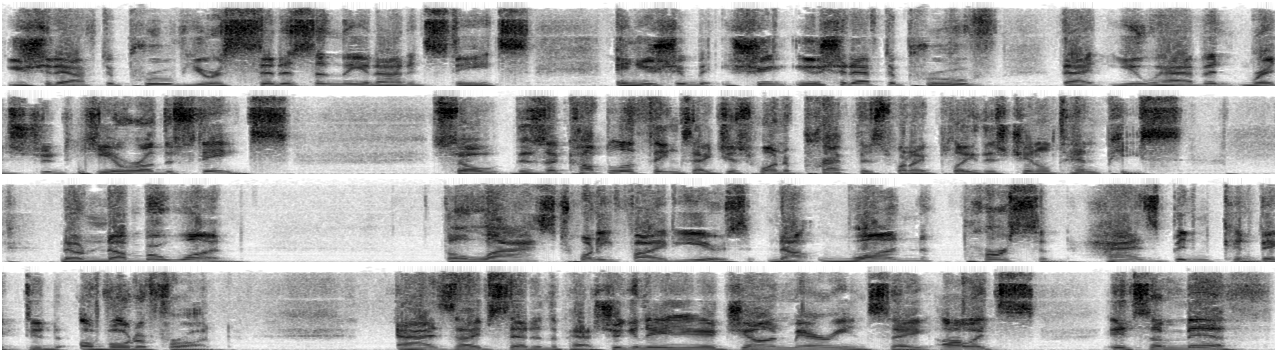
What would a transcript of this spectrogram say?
You should have to prove you're a citizen of the United States, and you should you should have to prove that you haven't registered here or other states. So there's a couple of things I just want to preface when I play this Channel 10 piece. Now, number one, the last 25 years, not one person has been convicted of voter fraud. As I've said in the past, you're going to hear John Marion say, "Oh, it's it's a myth."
